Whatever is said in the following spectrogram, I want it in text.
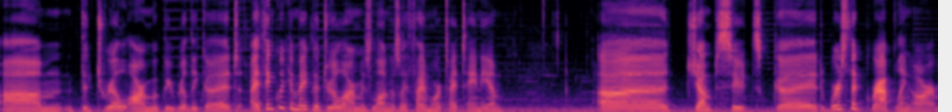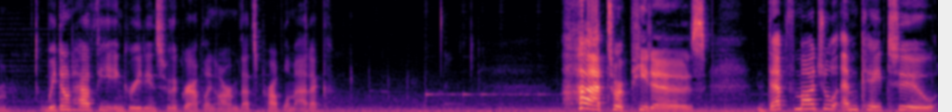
Um, the drill arm would be really good. I think we can make the drill arm as long as I find more titanium. Uh, jumpsuit's good. Where's the grappling arm? We don't have the ingredients for the grappling arm. That's problematic. Ha! Torpedoes! Depth module MK2.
